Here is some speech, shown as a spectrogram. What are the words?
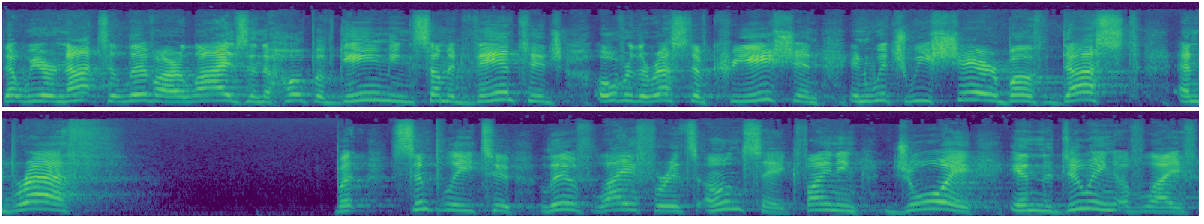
that we are not to live our lives in the hope of gaining some advantage over the rest of creation in which we share both dust and breath, but simply to live life for its own sake, finding joy in the doing of life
